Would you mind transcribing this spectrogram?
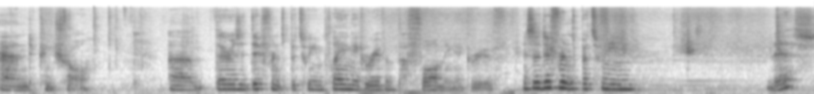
and control. Um, there is a difference between playing a groove and performing a groove. There's a difference between this,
